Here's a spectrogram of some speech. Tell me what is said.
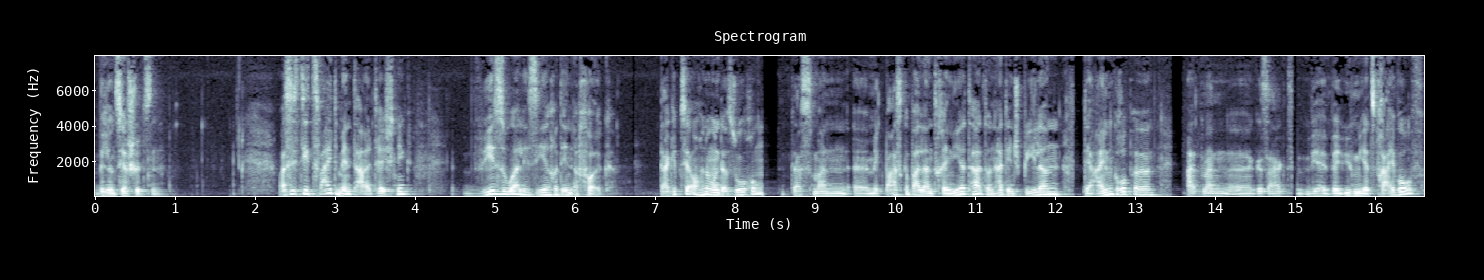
will uns ja schützen. Was ist die zweite Mentaltechnik? Visualisiere den Erfolg. Da gibt es ja auch eine Untersuchung, dass man äh, mit Basketballern trainiert hat und hat den Spielern der einen Gruppe hat man äh, gesagt, wir, wir üben jetzt Freiwurf.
